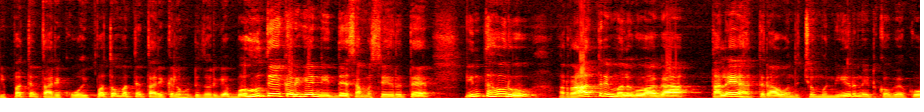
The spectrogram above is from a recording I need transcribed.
ಇಪ್ಪತ್ತನೇ ತಾರೀಕು, ಇಪ್ಪತ್ತೊಂಬತ್ತನೇ ತಾರೀಕಲ್ಲಿ ಹುಟ್ಟಿದವರಿಗೆ ಬಹುತೇಕರಿಗೆ ನಿದ್ದೆ ಸಮಸ್ಯೆ ಇರುತ್ತೆ. ಇಂಥವರು ರಾತ್ರಿ ಮಲಗುವಾಗ ತಲೆಯ ಹತ್ತಿರ ಒಂದು ಚೊಂಬು ನೀರನ್ನು ಇಟ್ಕೋಬೇಕು,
